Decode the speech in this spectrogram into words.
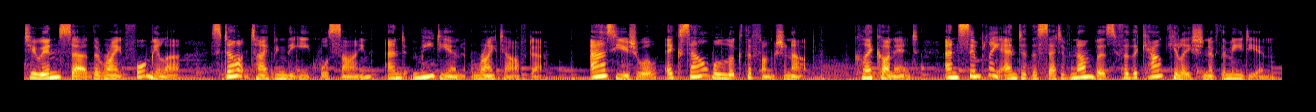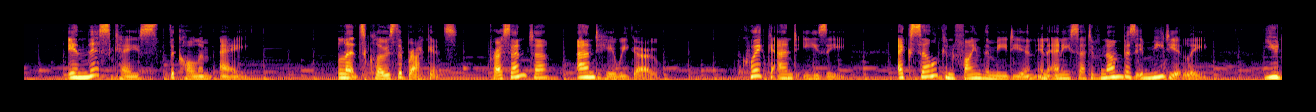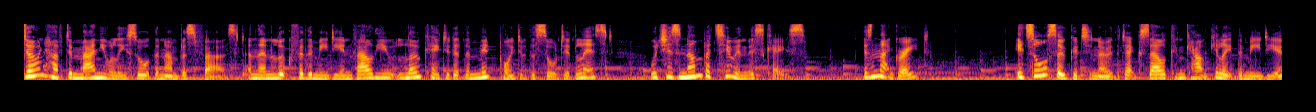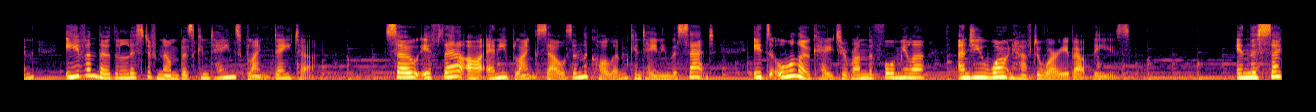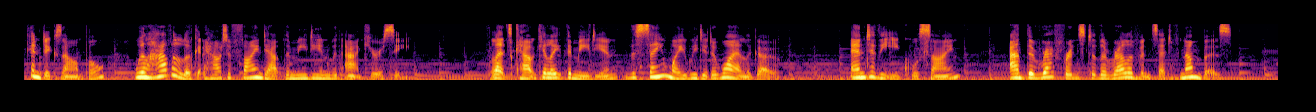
To insert the right formula, start typing the equal sign and median right after. As usual, Excel will look the function up. Click on it and simply enter the set of numbers for the calculation of the median. In this case, the column A. Let's close the brackets, press enter, and here we go. Quick and easy. Excel can find the median in any set of numbers immediately. You don't have to manually sort the numbers first and then look for the median value located at the midpoint of the sorted list, which is number 2 in this case. Isn't that great? It's also good to know that Excel can calculate the median even though the list of numbers contains blank data. So if there are any blank cells in the column containing the set, it's all okay to run the formula and you won't have to worry about these. In the second example, we'll have a look at how to find out the median with accuracy. Let's calculate the median the same way we did a while ago. Enter the equal sign, add the reference to the relevant set of numbers,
